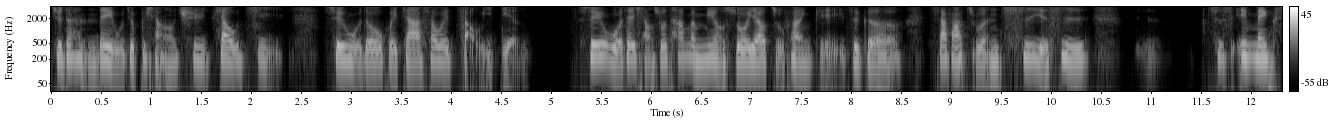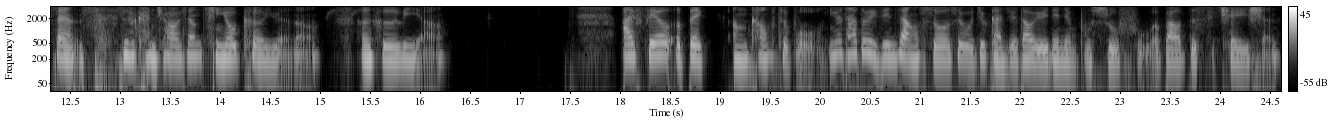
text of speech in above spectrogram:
觉得很累，我就不想要去交际，所以我都回家稍微早一点。所以我在想说，他们没有说要煮饭给这个沙发主人吃，也是，就是 it makes sense，就感觉好像情有可原啊，很合理啊。I feel a bit uncomfortable，因为他都已经这样说，所以我就感觉到有一点点不舒服 about the situation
